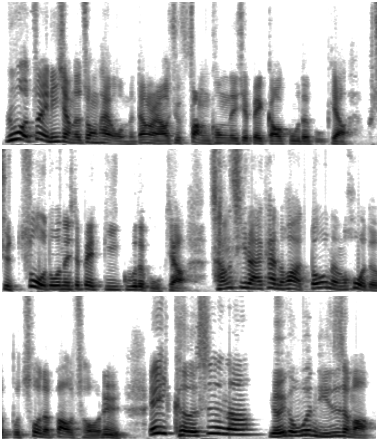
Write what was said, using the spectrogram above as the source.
如果最理想的状态，我们当然要去放空那些被高估的股票，去做多那些被低估的股票。长期来看的话，都能获得不错的报酬率。诶，可是呢，有一个问题是什么？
